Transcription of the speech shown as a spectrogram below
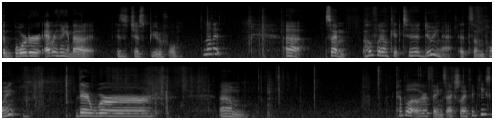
The border, everything about it is just beautiful. Love it. Uh, so I'm, hopefully I'll get to doing that at some point. There were um, a couple of other things. Actually, I think these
